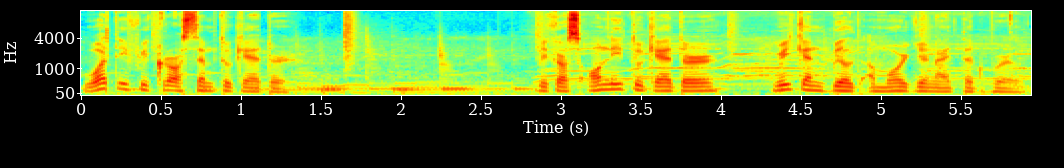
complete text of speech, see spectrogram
what if we cross them together? Because only together we can build a more united world.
